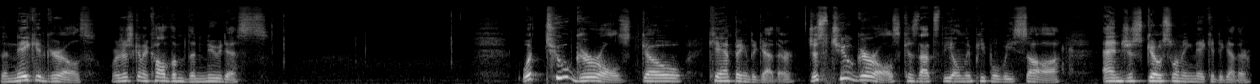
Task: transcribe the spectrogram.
The naked girls. We're just going to call them the nudists. What two girls go camping together? Just two girls, because that's the only people we saw, and just go swimming naked together.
